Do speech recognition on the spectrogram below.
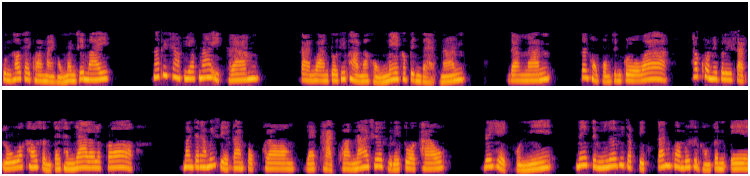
คุณเข้าใจความหมายของมันใช่ไหมนัทิชาพยักหน้าอีกครั้ง การวางตัวที่ผ่านมาของเมฆก็เป็นแบบนั้น ดังนั้นเพื่อนของผมจึงกลัวว่า ถ้าคนในบริษัทรู้ว่าเขาสนใจธัญญาแล้วแล้วก็ มันจะทำให้เสียการปกครองและขาดความน่าเชื่อถือในตัวเขา ด้วยเหตุผลนี้ เมฆจึงเลือกที่จะปิดกั้นความรู้สึกของตนเอง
